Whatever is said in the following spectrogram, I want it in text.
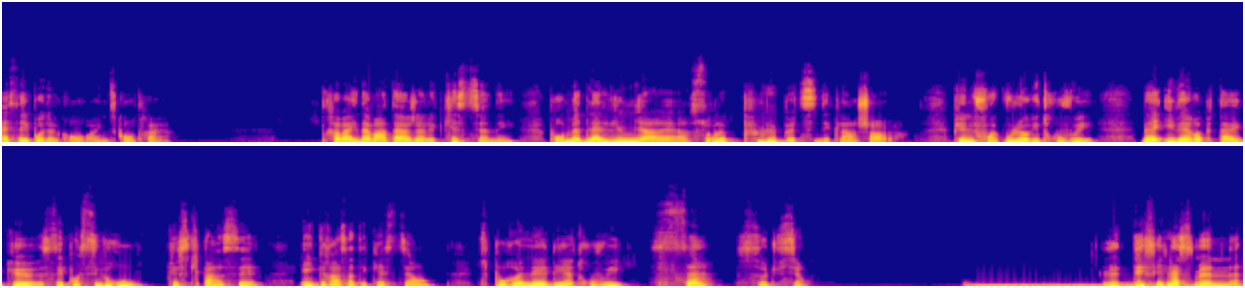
essaye pas de le convaincre, du contraire. Travaille davantage à le questionner pour mettre de la lumière sur le plus petit déclencheur. Puis une fois que vous l'aurez trouvé, ben, il verra peut-être que c'est pas si gros que ce qu'il pensait et grâce à tes questions, tu pourras l'aider à trouver sa solution. Le défi de la semaine.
